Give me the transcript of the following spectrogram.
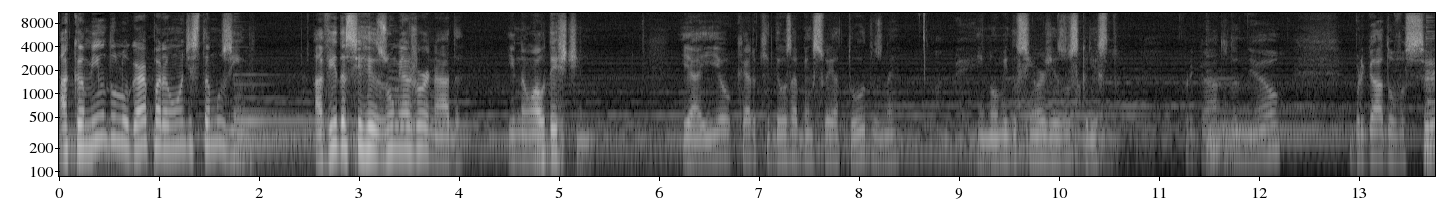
a caminho do lugar para onde estamos indo. A vida se resume à jornada e não ao destino. E aí eu quero que Deus abençoe a todos, né? Amém. Em nome do Senhor Jesus Cristo. Obrigado, Daniel. Obrigado a você.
